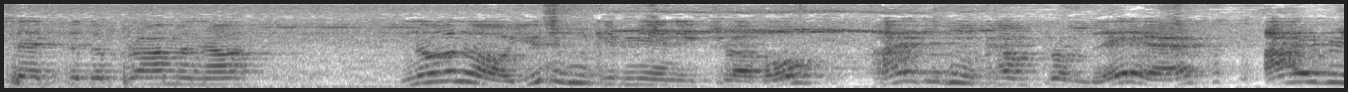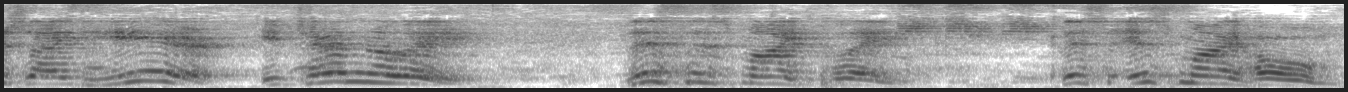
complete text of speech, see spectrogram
said to the Brahmana, no, no, you didn't give me any trouble. I didn't come from there. I reside here eternally. This is my place. This is my home.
